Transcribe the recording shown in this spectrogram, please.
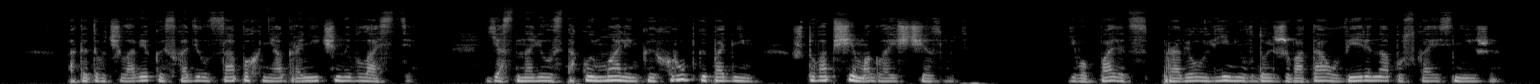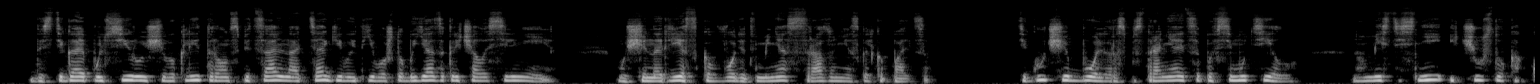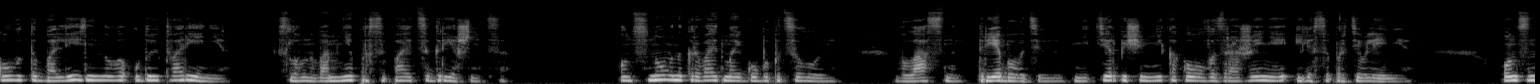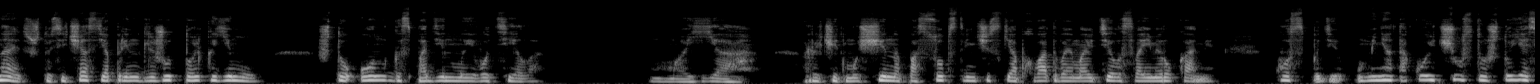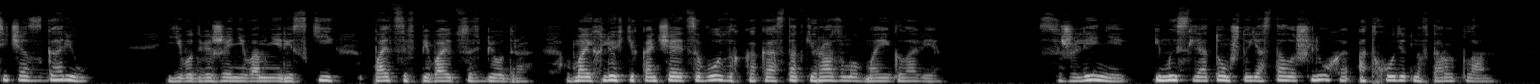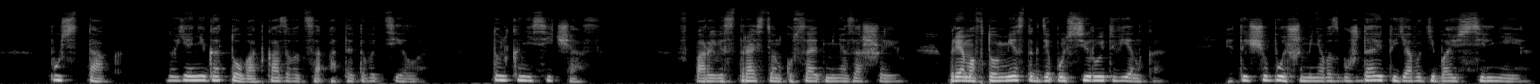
От этого человека исходил запах неограниченной власти. Я становилась такой маленькой и хрупкой под ним, что вообще могла исчезнуть. Его палец провел линию вдоль живота, уверенно опускаясь ниже. Достигая пульсирующего клитора, он специально оттягивает его, чтобы я закричала сильнее. Мужчина резко вводит в меня сразу несколько пальцев. Тягучая боль распространяется по всему телу, но вместе с ней и чувство какого-то болезненного удовлетворения, словно во мне просыпается грешница. Он снова накрывает мои губы поцелуем, властным, требовательным, не терпящим никакого возражения или сопротивления. Он знает, что сейчас я принадлежу только ему, что он господин моего тела. «Моя!» — рычит мужчина, пособственнически обхватывая мое тело своими руками. «Господи, у меня такое чувство, что я сейчас сгорю!» Его движения во мне резки, пальцы впиваются в бедра. В моих легких кончается воздух, как и остатки разума в моей голове. Сожаление и мысли о том, что я стала шлюхой, отходят на второй план. Пусть так, но я не готова отказываться от этого тела. Только не сейчас. В порыве страсти он кусает меня за шею, прямо в то место, где пульсирует венка. Это еще больше меня возбуждает, и я выгибаюсь сильнее.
